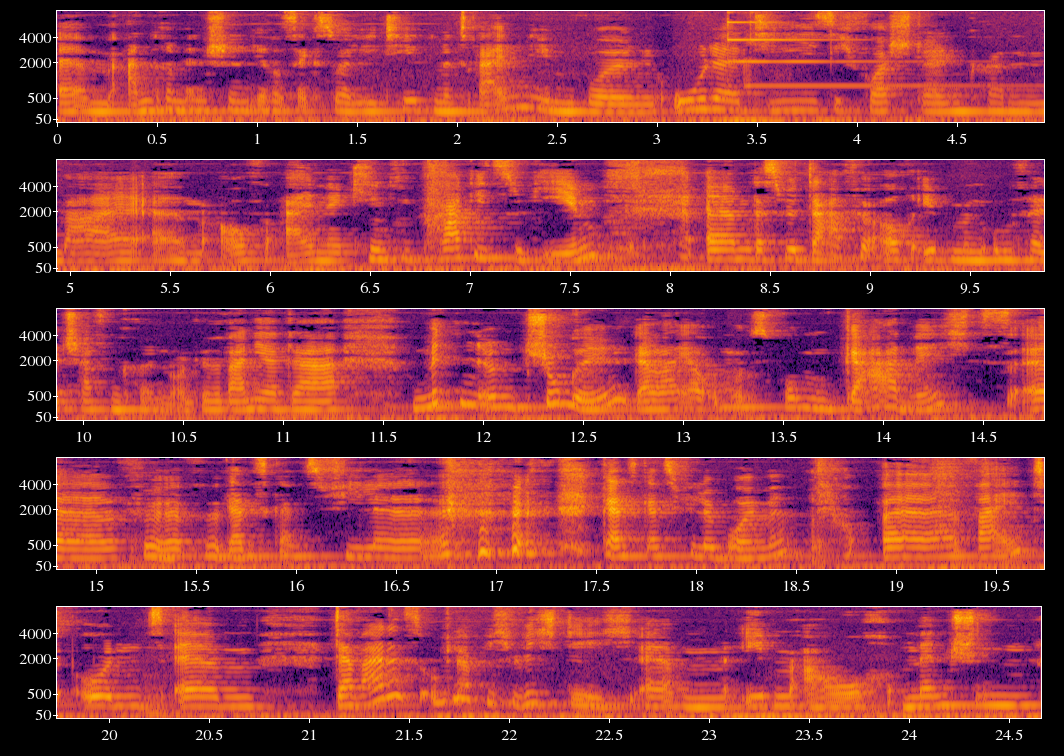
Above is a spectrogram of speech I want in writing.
ähm, andere Menschen in ihre Sexualität mit reinnehmen wollen oder die sich vorstellen können, mal ähm, auf eine Kinky Party zu gehen, ähm, dass wir dafür auch eben ein Umfeld schaffen können. Und wir waren ja da mitten im Dschungel, da war ja um uns rum gar nichts äh, für, für ganz, ganz viele, ganz, ganz viele Bäume äh, weit. Und ähm, da war das unglaublich wichtig, ähm, eben auch Menschen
